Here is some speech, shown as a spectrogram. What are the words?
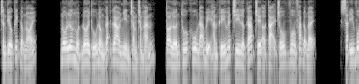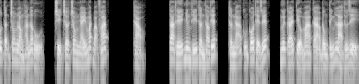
Trần Tiêu kích động nói. Nô lương một đôi thú đồng gắt gao nhìn chằm chằm hắn, to lớn thú khu đã bị hắn khí huyết chi lực áp chế ở tại chỗ vô pháp động đậy. Sát ý vô tận trong lòng hắn ấp ủ, chỉ chờ trong nháy mắt bạo phát. Thảo, ta thế nhưng thí thần thao thiết, thần ngã cũng có thể giết, ngươi cái tiểu ma cả bông tính là thứ gì?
